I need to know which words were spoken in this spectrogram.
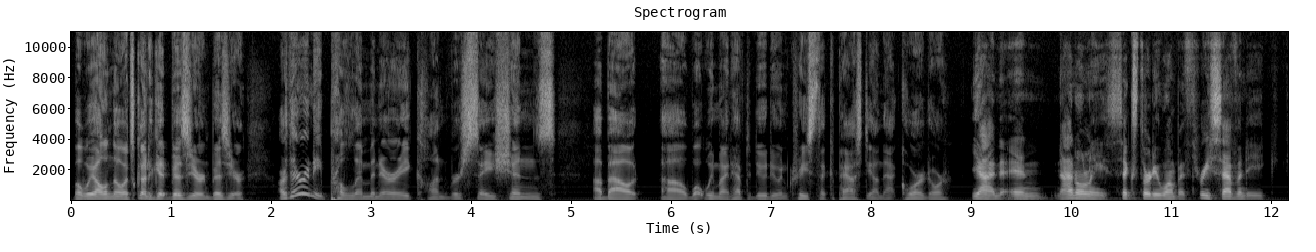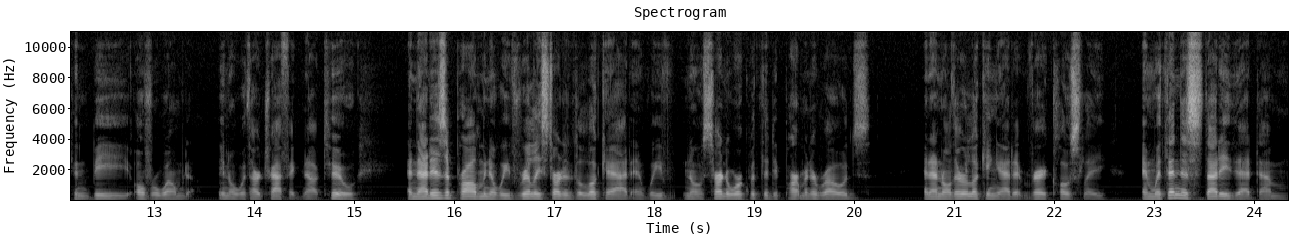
but we all know it's going to get busier and busier. Are there any preliminary conversations about uh, what we might have to do to increase the capacity on that corridor? Yeah, and, and not only 631, but 370 can be overwhelmed, you know, with our traffic now too. And that is a problem, you know, we've really started to look at and we've, you know, started to work with the Department of Roads. And I know they're looking at it very closely. And within this study that, um,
